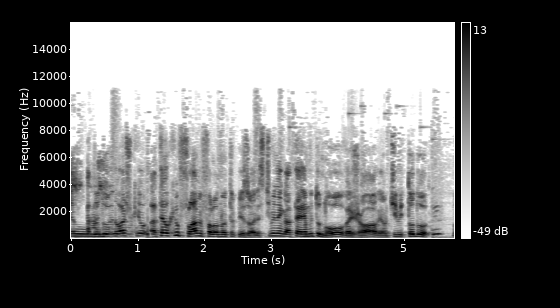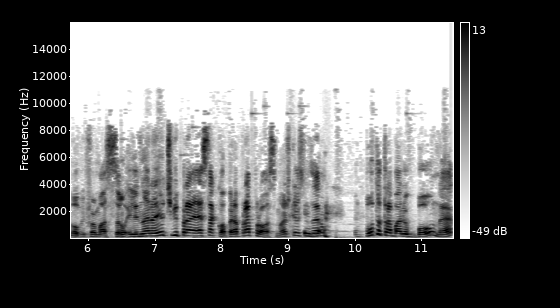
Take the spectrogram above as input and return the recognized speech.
Eu, eu, eu acho que eu, até o que o Flávio falou no outro episódio, esse time da Inglaterra é muito novo, é jovem, é um time todo novo em formação. Ele não era nem um time para essa Copa, era para a próxima. Eu acho que eles fizeram um puta trabalho bom, né?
